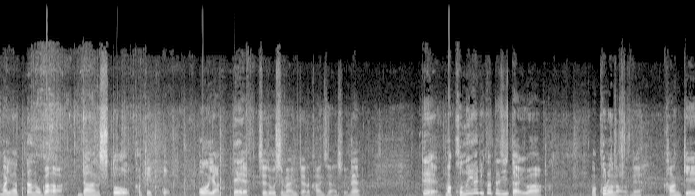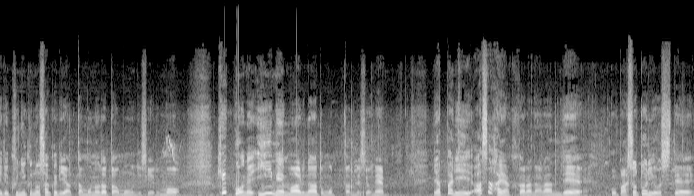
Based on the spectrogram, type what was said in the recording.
まあ、やったのがダンスとかけっこをやってそれでおしまいみたいな感じなんですよね。で、まあ、このやり方自体は、まあ、コロナのね関係で苦肉の策でやったものだとは思うんですけれども結構ねいい面もあるなと思ったんですよね。やっぱり朝早くから並んでこう場所取りをして、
